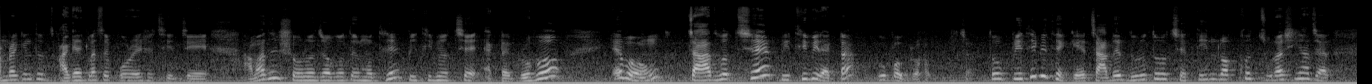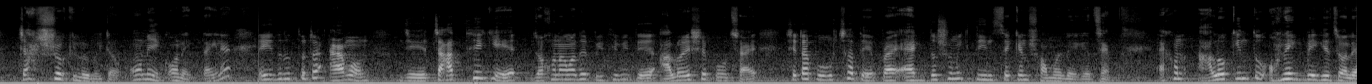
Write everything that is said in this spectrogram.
আমরা কিন্তু আগের ক্লাসে পড়ে এসেছি যে আমাদের সৌরজগতের মধ্যে পৃথিবী হচ্ছে একটা গ্রহ এবং চাঁদ হচ্ছে পৃথিবীর একটা উপগ্রহ। তো পৃথিবী থেকে চাঁদের দূরত্ব হচ্ছে তিন লক্ষ চুরাশি হাজার চারশো কিলোমিটার, অনেক অনেক, তাই না? এই দূরত্বটা এমন যে চাঁদ থেকে যখন আমাদের পৃথিবীতে আলো এসে পৌঁছায়, সেটা পৌঁছাতে প্রায় এক দশমিক তিন সেকেন্ড সময় লেগেছে। এখন আলো কিন্তু অনেক বেগে চলে,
